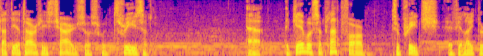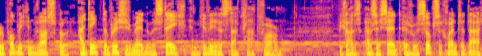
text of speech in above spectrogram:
that the authorities charged us with treason, uh, it gave us a platform to preach, if you like, the Republican gospel. I think the British made a mistake in giving us that platform because, as I said, it was subsequent to that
